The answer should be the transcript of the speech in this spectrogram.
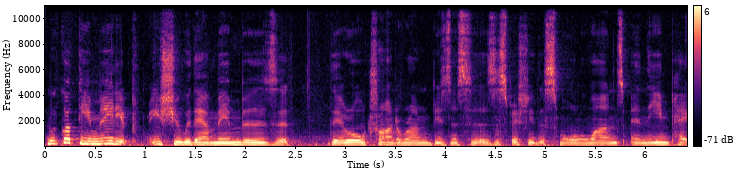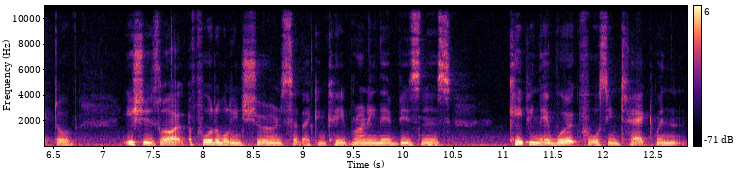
we've got the immediate issue with our members that they're all trying to run businesses, especially the smaller ones, and the impact of issues like affordable insurance so they can keep running their business, keeping their workforce intact when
